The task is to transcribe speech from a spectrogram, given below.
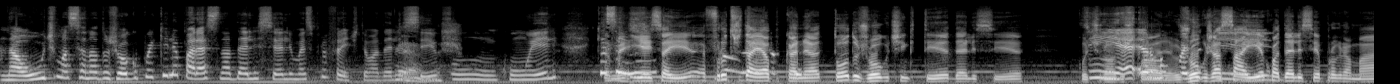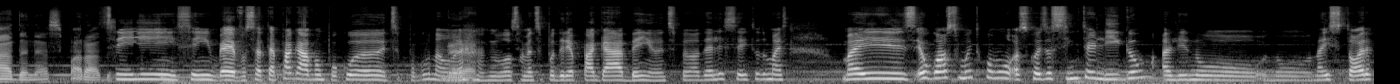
na última cena do jogo, porque ele aparece na DLC ali mais pra frente. Tem uma DLC é, com, com ele. Que, assim, e isso aí é frutos da época, né? Todo jogo tinha que ter DLC continuando sim, a é, história. O jogo já que... saía com a DLC programada, né? Separado. Sim, sim. É, você até pagava um pouco antes, um pouco não, é. né? No lançamento você poderia pagar bem antes pela DLC e tudo mais. Mas eu gosto muito como as coisas se interligam ali no, no, na história.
